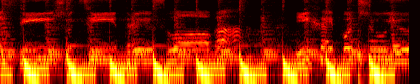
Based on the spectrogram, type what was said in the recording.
розбудять тишу ці три слова, і хай почую.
